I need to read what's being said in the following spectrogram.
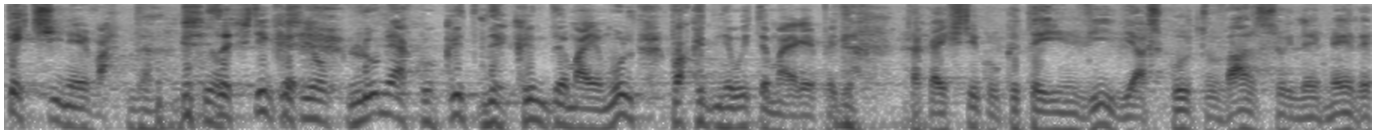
pe cineva. Da, Să știi că eu... lumea cu cât ne cântă mai mult, cu cât ne uită mai repede. Da. Dacă ai ști cu câte invidii ascult valsurile mele,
